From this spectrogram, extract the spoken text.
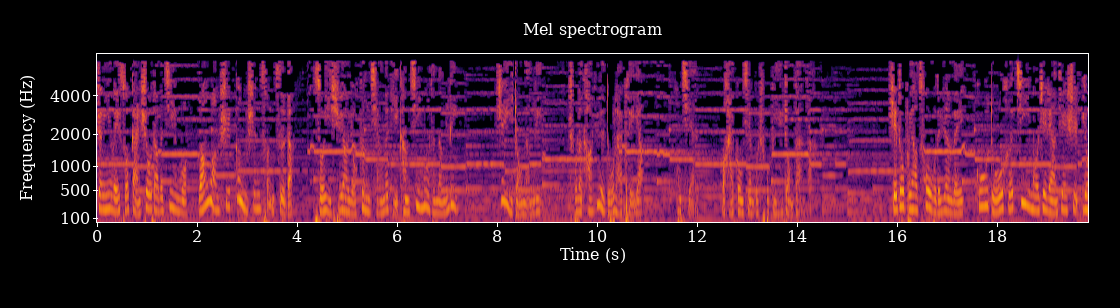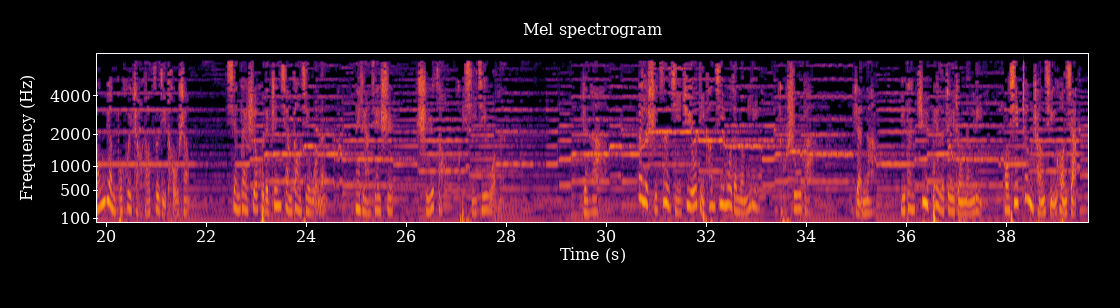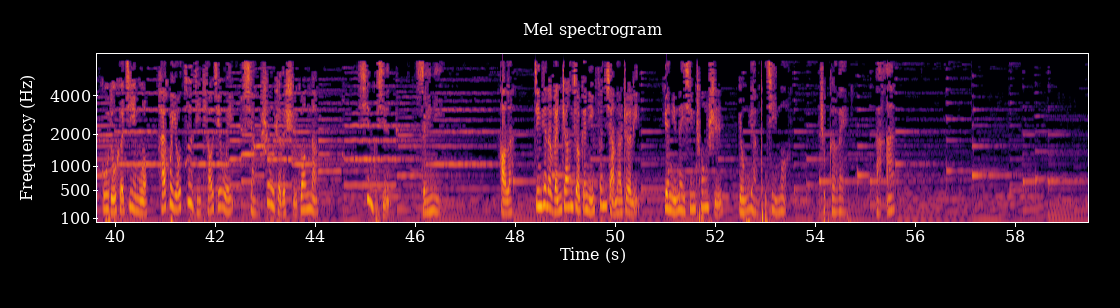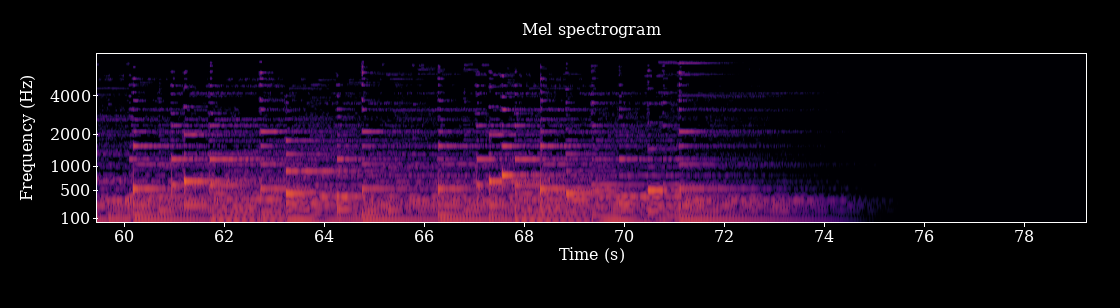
正因为所感受到的寂寞往往是更深层次的，所以需要有更强的抵抗寂寞的能力。这一种能力，除了靠阅读来培养，目前我还贡献不出别种办法。谁都不要错误的认为孤独和寂寞这两件事永远不会找到自己头上。现代社会的真相告诫我们，那两件事迟早会袭击我们。人啊，为了使自己具有抵抗寂寞的能力，读书吧。人呐，一旦具备了这种能力，某些正常情况下，孤独和寂寞还会由自己调节为享受着的时光呢。信不信？随你。好了，今天的文章就跟您分享到这里。愿你内心充实，永远不寂寞。祝各位晚安。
